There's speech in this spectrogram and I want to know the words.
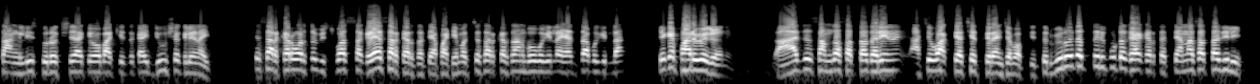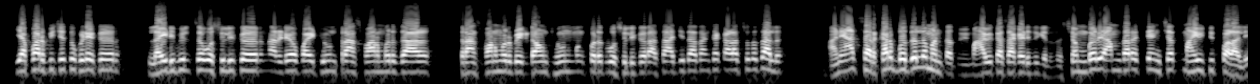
चांगली सुरक्षा किंवा बाकीचं काही देऊ शकले नाहीत. ते सरकारवरचा विश्वास सगळ्या सरकारचा त्या पाठीमागच्या सरकारचा अनुभव बघितला ह्यांचा बघितला हे काही फार वेगळं नाही. आज समजा सत्ताधारी असे वागतात शेतकऱ्यांच्या बाबतीत तर विरोधक तरी कुठं काय करतात? त्यांना सत्ता दिली एफ आर पीचे तुकडे कर लाइट बिलचं वसुली कर नारडेव पाय ठेवून ट्रान्सफॉर्मर जाळ ट्रान्सफॉर्मर ब्रेकडाऊन ठेवून मग परत वसुली कर असं आजीदादांच्या काळात सुद्धा झालं. आणि आज सरकार बदललं म्हणता तुम्ही महाविकास आघाडीचं गेलं तर. शंभर आमदार त्यांच्यात महायुतीत पळाले.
